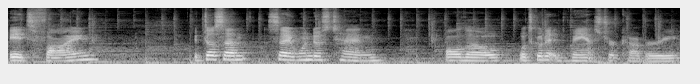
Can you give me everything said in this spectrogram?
it's fine. It does say Windows 10, although let's go to Advanced Recovery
